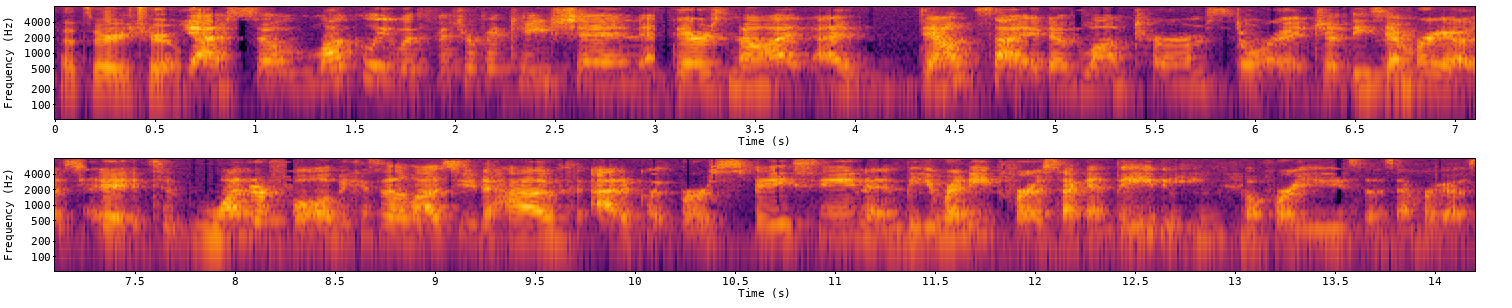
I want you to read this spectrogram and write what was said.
That's very true. Yeah. So luckily with vitrification, there's not a downside of long-term storage of these mm-hmm. embryos. It's wonderful because it allows you to have adequate birth spacing and be mm-hmm. ready for a second baby mm-hmm. before you use those embryos.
